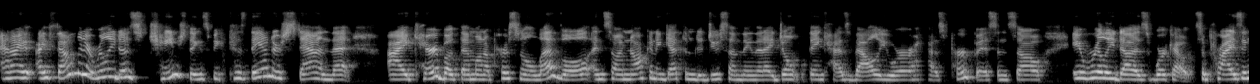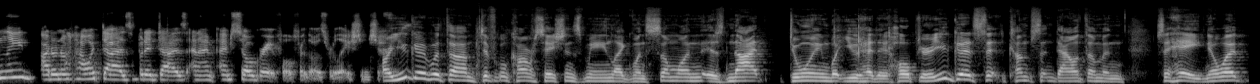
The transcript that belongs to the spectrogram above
And I, I found that it really does change things because they understand that I care about them on a personal level. And so I'm not going to get them to do something that I don't think has value or has purpose. And so it really does work out. Surprisingly, I don't know how it does, but it does. And I'm, I'm so grateful for those relationships. Are you good with um, difficult conversations? Mean like when someone is not doing what you had hoped, are you good at sit, come sitting down with them and say, hey, you know what?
